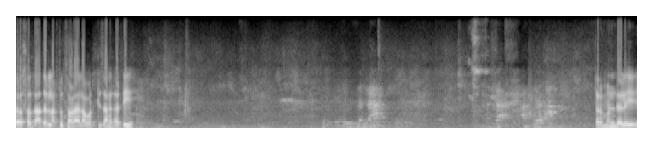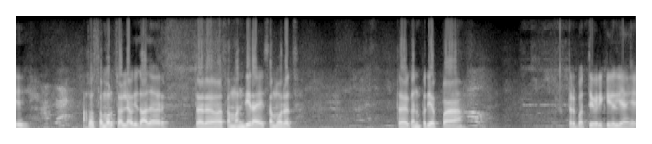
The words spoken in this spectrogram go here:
तर असं दादर लागतो चढायला वरती जाण्यासाठी. तर मंडळी असं समोर चालले होते दादर. तर असं मंदिर आहे समोरच. तर गणपती बाप्पा तर बत्ती वगैरे केलेली आहे.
